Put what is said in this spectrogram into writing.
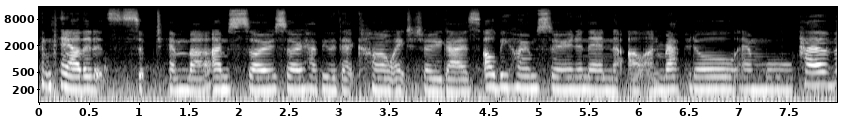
now that it's September. I'm so, so happy with it. Can't wait to show you guys. I'll be home soon and then I'll unwrap it all and we'll have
